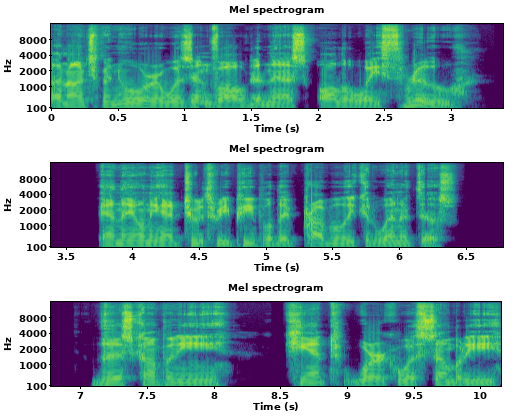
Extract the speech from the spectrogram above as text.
an entrepreneur was involved in this all the way through and they only had two or three people, they probably could win at this. This company can't work with somebody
